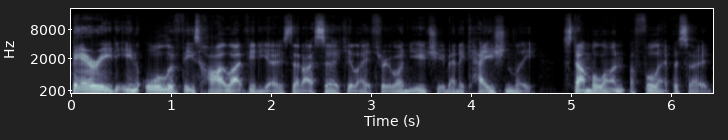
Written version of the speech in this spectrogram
buried in all of these highlight videos that I circulate through on YouTube and occasionally stumble on a full episode.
